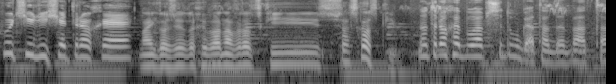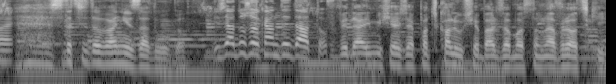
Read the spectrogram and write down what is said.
kłócili się trochę. Najgorzej to chyba Nawrocki z Trzaskowskim. No trochę była przydługa ta debata Zdecydowanie za długo. i za dużo kandydatów. Wydaje mi się, że podszkolił się bardzo mocno Nawrocki.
